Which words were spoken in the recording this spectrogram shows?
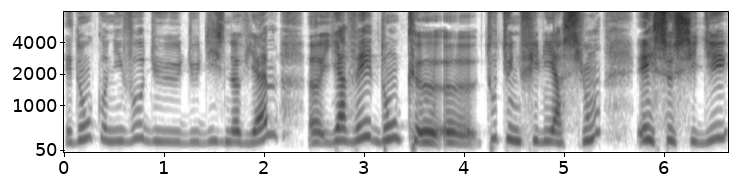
et donc au niveau du, du 19e, euh, il y avait donc euh, toute une filiation, et ceci dit,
